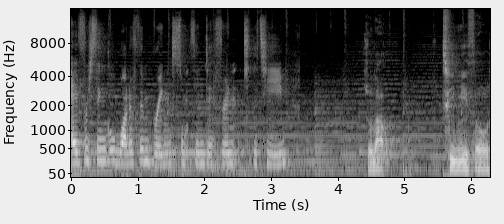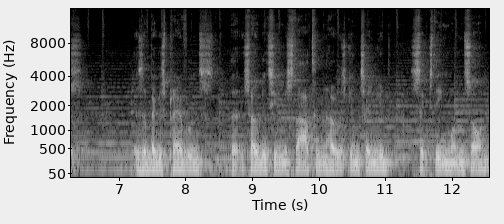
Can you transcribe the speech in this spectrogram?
every single one of them brings something different to the team. So that team ethos is the biggest prevalence that's how the team started and how it's continued 16 months on.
